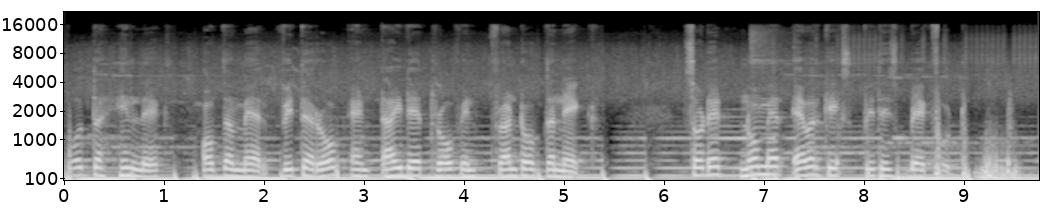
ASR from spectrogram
both the hind legs of the mare with a rope and tie that rope in front of the neck so that no mare ever kicks with his back foot.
